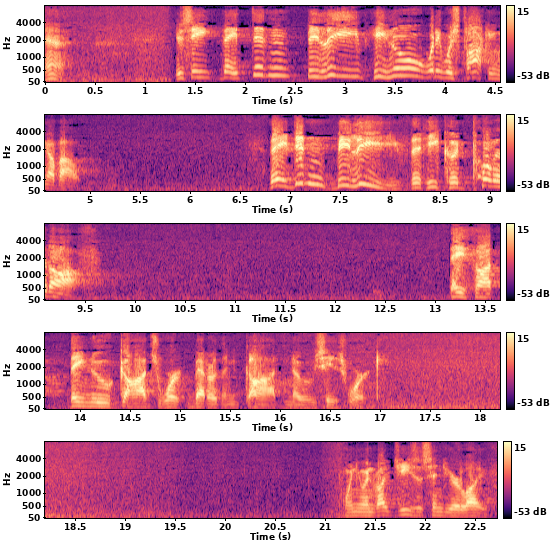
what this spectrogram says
Yeah. You see, they didn't believe he knew what he was talking about. They didn't believe that he could pull it off. They thought they knew God's work better than God knows his work. When you invite Jesus into your life,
